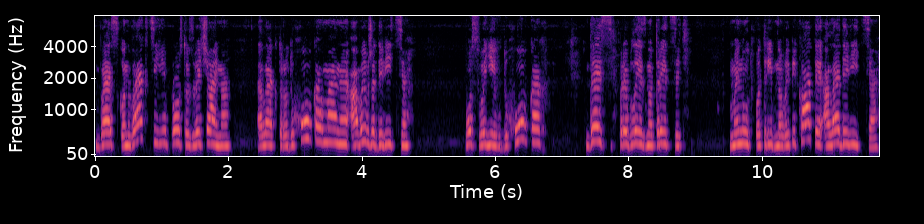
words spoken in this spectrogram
без конвекції, просто звичайна електродуховка в мене, а ви вже дивіться по своїх духовках. Десь приблизно 30 минут потрібно випікати, але дивіться,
